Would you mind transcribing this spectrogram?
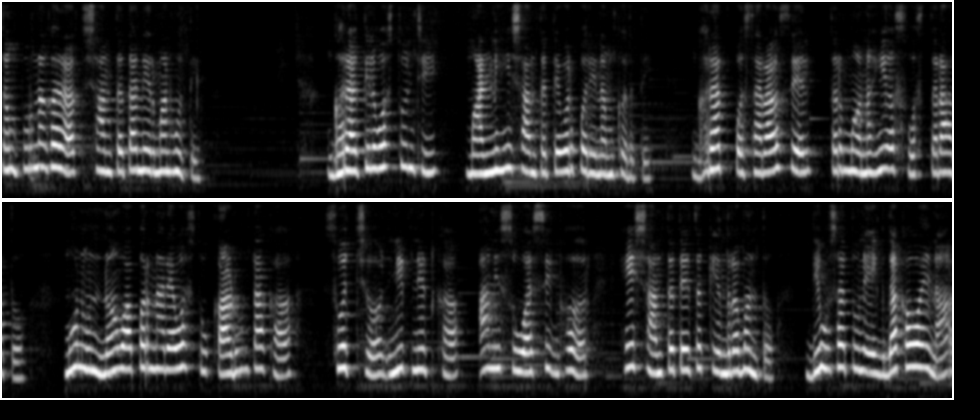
संपूर्ण घरात शांतता निर्माण होते. घरातील वस्तूंची मांडणी ही शांततेवर परिणाम करते. घरात पसारा असेल तर मनही अस्वस्थ राहतं. म्हणून न वापरणाऱ्या वस्तू काढून टाका स्वच्छ नीटनेटका आणि सुवासिक घर हे शांततेचं केंद्र बनतं. दिवसातून एकदा का होईना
